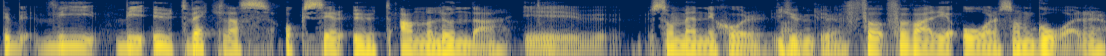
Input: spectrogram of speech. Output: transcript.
vi, vi, vi utvecklas och ser ut annorlunda i, som människor ju, för, för varje år som går.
